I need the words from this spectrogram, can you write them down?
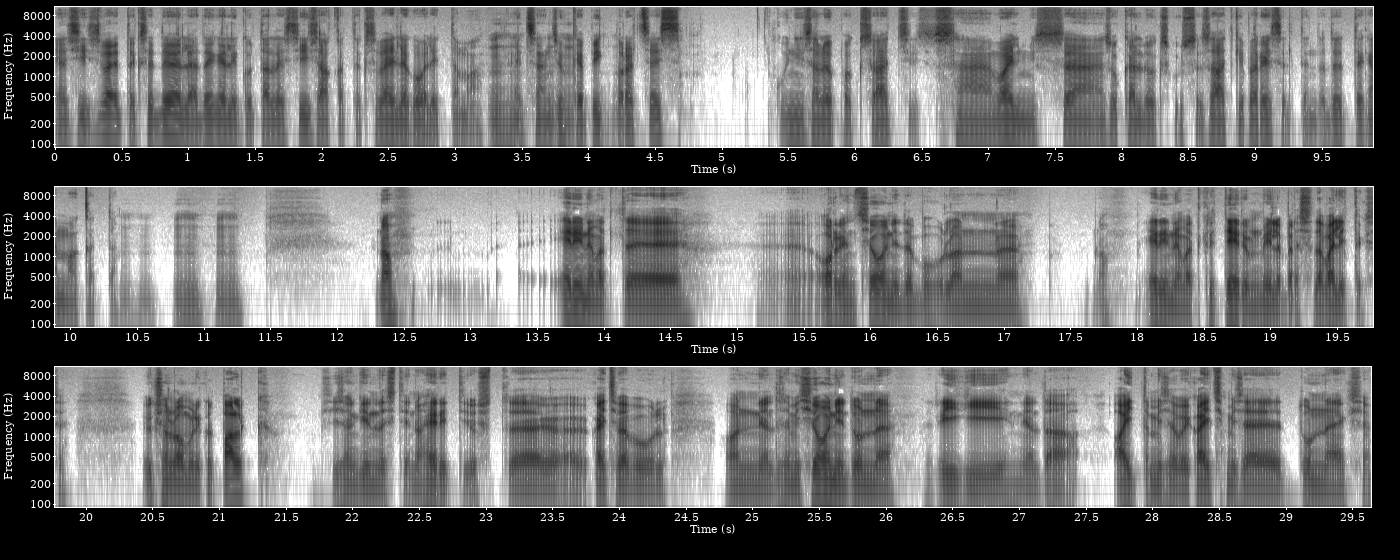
ja siis võetakse tööle ja tegelikult alles siis hakatakse välja koolitama mm, -hmm. et see on niisugune pikk protsess kuni sa lõpuks saad siis äh, valmis äh, sukeldujaks, kus sa saadki päriselt enda tööd tegema hakata mm. -hmm. noh, erinevate äh, organisatsioonide puhul on noh, erinevad kriteeriumid, mille pärast seda valitakse. üks on loomulikult palk, siis on kindlasti noh, eriti just Kaitseväe puhul on nii-öelda see missioonitunne, riigi nii-öelda aitamise või kaitsmise tunne, eks ju,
